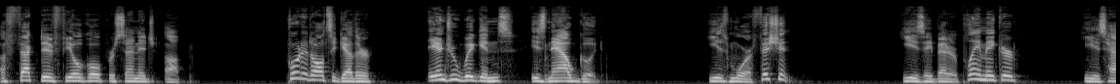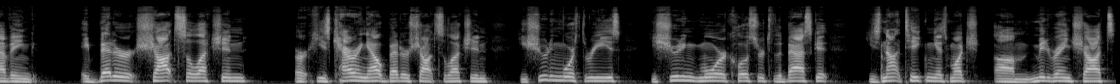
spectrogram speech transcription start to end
Effective field goal percentage up. Put it all together, Andrew Wiggins is now good. He is more efficient. He is a better playmaker. He is having a better shot selection or he's carrying out better shot selection. He's shooting more threes. He's shooting more closer to the basket. He's not taking as much um, mid range shots.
